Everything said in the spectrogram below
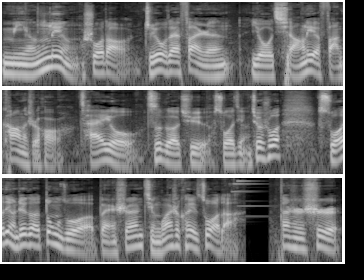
明令说到，只有在犯人有强烈反抗的时候，才有资格去锁警。就是说，锁警这个动作本身，警官是可以做的。但是是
